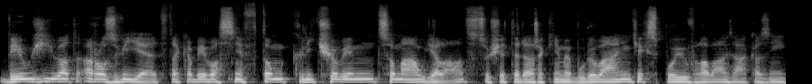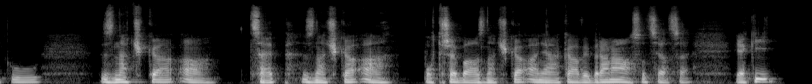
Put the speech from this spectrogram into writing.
využívat a rozvíjet, tak aby vlastně v tom klíčovém, co má udělat, což je teda, řekněme, budování těch spojů v hlavách zákazníků, značka a CEP, značka a potřeba, značka a nějaká vybraná asociace. Jaký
